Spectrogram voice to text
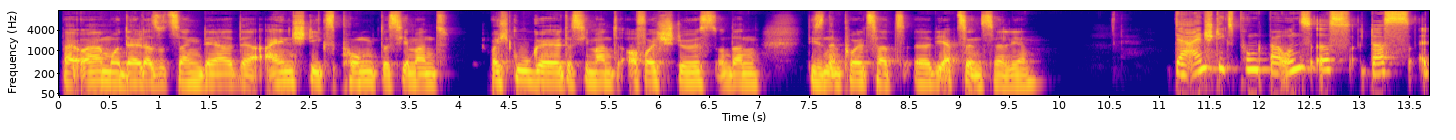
bei eurem Modell da sozusagen der, der Einstiegspunkt, dass jemand euch googelt, dass jemand auf euch stößt und dann diesen Impuls hat, äh, die App zu installieren? Der Einstiegspunkt bei uns ist, dass äh,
